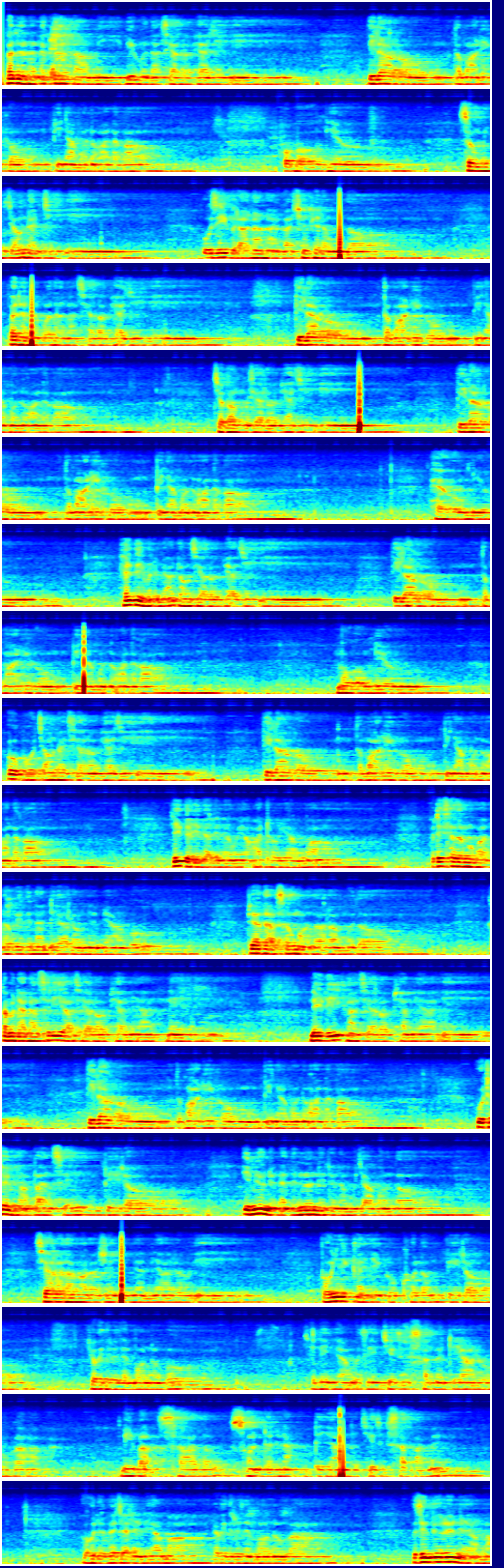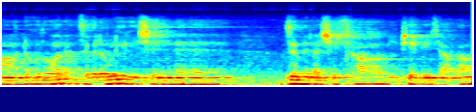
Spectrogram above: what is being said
ဗဒနာတက္ကသာမီပြိဝန္ဒဆရာတော်ဘုရားကြီးသီလကုံသမာဓိကုံပညာကိုလုံးအား၎င်း ဘုဘုံမျိုးစုံမီကျောင်းတိုင်ကြီးဦးစီးဗရဏနာကချင်းဖြစ်တော်မူသောပဒနာဘောဓနာဆရာတော်ဘုရားကြီးသီလကုံတမာတိကုံပညာကုံတော်အား၎င်းဂျပန်မူဆရာတော်ဘုရားကြီးသီလကုံတမာတိကုံပညာကုံတော်အား၎င်းဟေဟုမြူဟဲ့ဒီမများတောင်ဆရာတော်ဘုရားကြီးသီလကုံတမာတိကုံပညာကုံတော်အား၎င်း မောကုံမြူဥပ္ပိုလ်ကျောင်းတိုက်ဆရာတော်ဘုရားကြီးသီလကုံတမာတိကုံပညာကုံတော်အား၎င်းလိတဲ့တဲ့နေဝင်အထောက်ရမှာပဋိစ္စသမုပ္ပါဒဝေဒနာတရားတော်များများကိုပြတ်တာဆုံးမသွားတော်မူသောကမ္မဋ္ဌာန်းစရိယာဆရာတော်ဖျားများနှင့်နေဒီခံဆရာတော်ဖျားများဤသီလကုံတမာတိကုံပညာကုံတော်အား၎င်းဥထိတ်မှာပန်းစင်ပြီးတော့ ဤမြို့နယ်နဲ့တင်းလို့နေတဲ့မူကြကုန်သောဆရာတော်တော်ရှင်ပြများများတို့ဤဘုန်းကြီးကံကြီးကိုခလုံးပြီးတော့ယောဂီတွေမောင်တော်ကိုယနေ့ညဦးစင်းကျေးဇူးဆက်မဲ့တရားတော်ကမိဘစာတော်ဆွမ်းတနာတရားနဲ့ကျေးဇူးဆက်ပါမယ်။အခုလည်းပဲကြတဲ့နေရာမှာယောဂီတွေမောင်တော်ကဦးစင်းပြောတဲ့နေရာမှာလူတော်တဲ့စကလုံးလေးတွေရှိနေဦးစင်းမြတ်ရှိထားပြီးဖြည့်ပေးကြပါ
